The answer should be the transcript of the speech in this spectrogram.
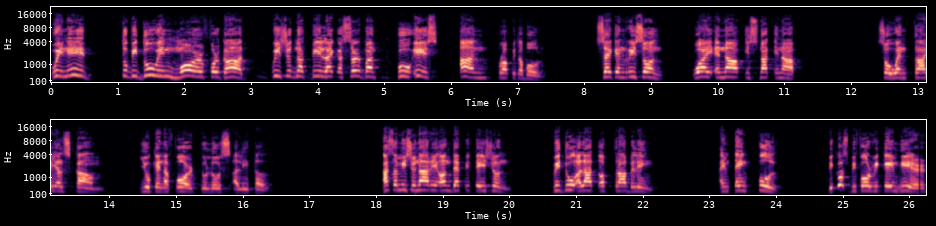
We need to be doing more for God. We should not be like a servant who is unprofitable. Second reason why enough is not enough. So when trials come, you can afford to lose a little. As a missionary on deputation, we do a lot of traveling. I'm thankful because before we came here,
